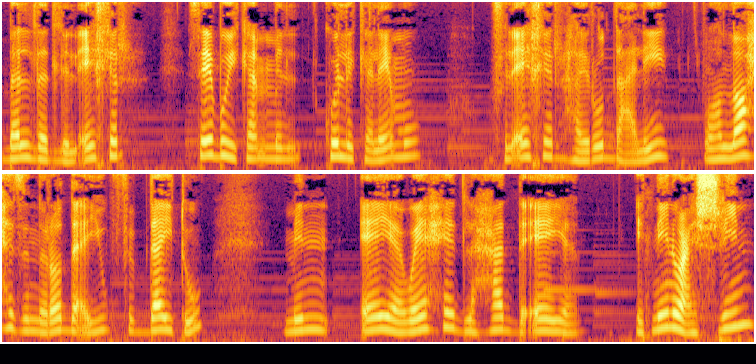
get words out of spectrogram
بلدد للآخر سابه يكمل كل كلامه وفي الآخر هيرد عليه. وهنلاحظ إن رد أيوب في بدايته من آية واحد لحد آية 22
